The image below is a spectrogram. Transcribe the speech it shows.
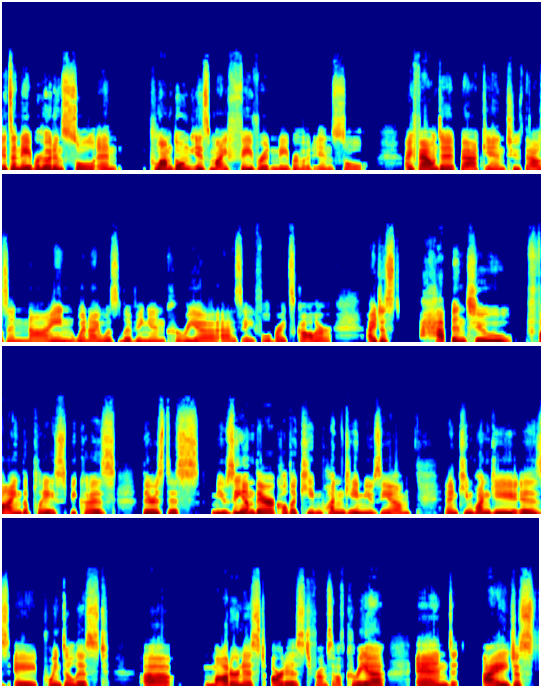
It's a neighborhood in Seoul, and Puamdong is my favorite neighborhood in Seoul. I found it back in 2009 when I was living in Korea as a Fulbright scholar. I just happened to find the place because there's this museum there called the Kim Hwan-gi Museum. And Kim Hwan-gi is a pointillist, uh, modernist artist from South Korea. And I just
